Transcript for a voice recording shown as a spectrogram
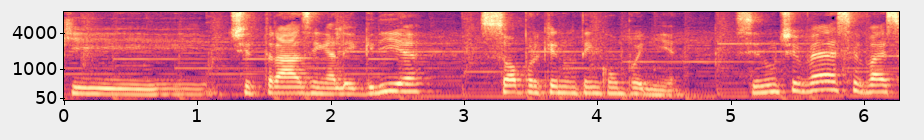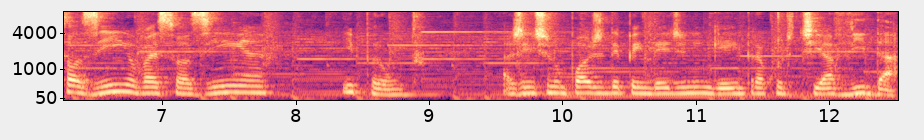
que te trazem alegria só porque não tem companhia. Se não tivesse, vai sozinho, vai sozinha e pronto. A gente não pode depender de ninguém para curtir a vida.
